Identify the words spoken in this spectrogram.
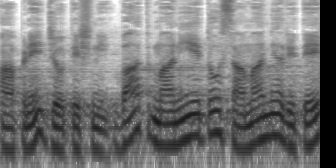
આપણે જ્યોતિષની વાત માનીએ તો સામાન્ય રીતે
